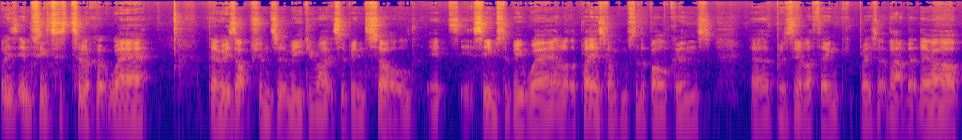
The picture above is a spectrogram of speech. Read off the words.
it's interesting to, to look at where there is options that media rights have been sold. It it seems to be where a lot of the players come from, so the Balkans, uh, Brazil, I think, places like that. That there are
